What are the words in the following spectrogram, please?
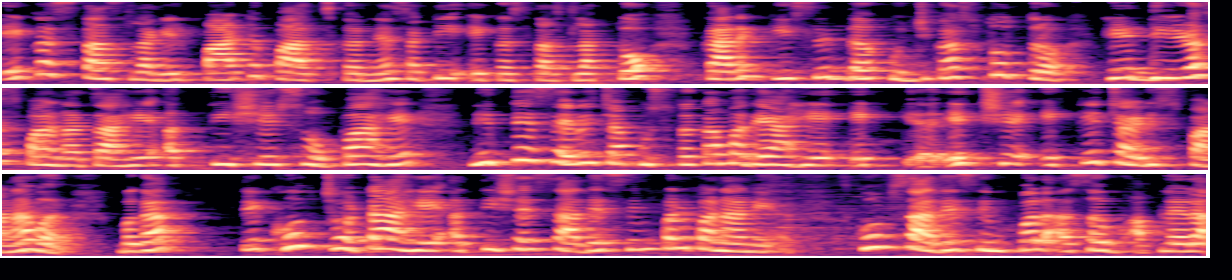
एकच तास लागेल. पाठ पाच करण्यासाठी एकच तास लागतो. कारण की सिद्ध कुंजिका स्तोत्र हे दीडच पानाचं आहे. अतिशय सोपं आहे. नित्यसेवेच्या पुस्तकामध्ये आहे एक एकशे एक्केचाळीस पानावर. बघा ते खूप छोटं आहे. अतिशय साधे सिंपलपणाने खूप साधे सिंपल असं आपल्याला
